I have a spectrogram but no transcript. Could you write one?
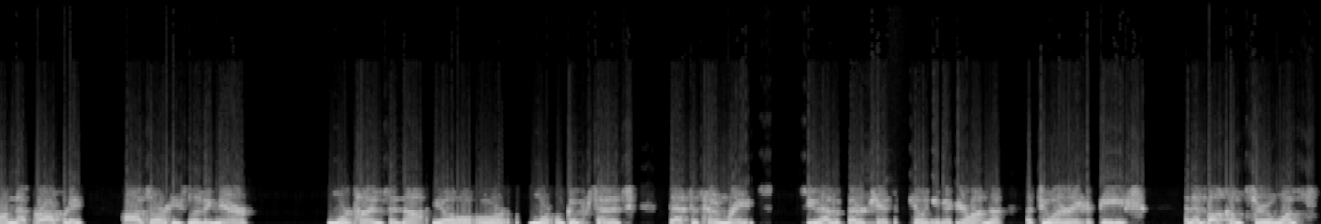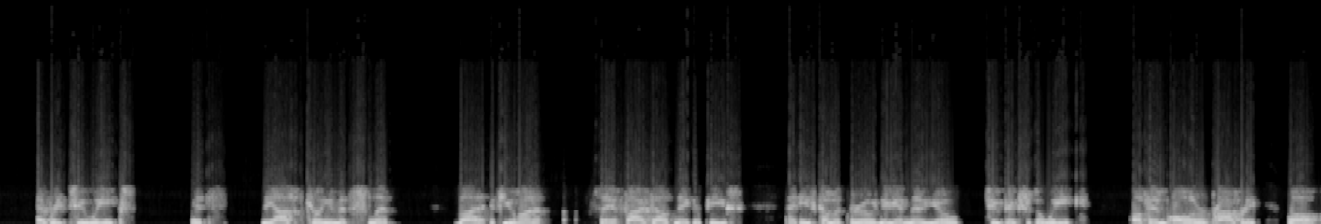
on that property, odds are he's living there more times than not, you know, or, or more a good percentage. That's his home range, so you have a better mm-hmm. chance of killing him. If you're hunting a, a 200 acre piece and that buck comes through once every two weeks, it's the odds of killing him is slim. But if you hunt, say, a 5,000 acre piece and he's coming through and you're getting the, you know, two pictures a week of him all over property, well,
